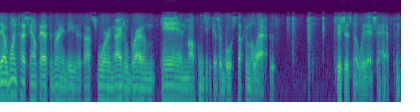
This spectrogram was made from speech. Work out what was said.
That one touchdown pass to Vernon Davis, I swore Nigel Bradham and Malcolm Jenkins are both stuck in the molasses. There's just no way that should happen.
